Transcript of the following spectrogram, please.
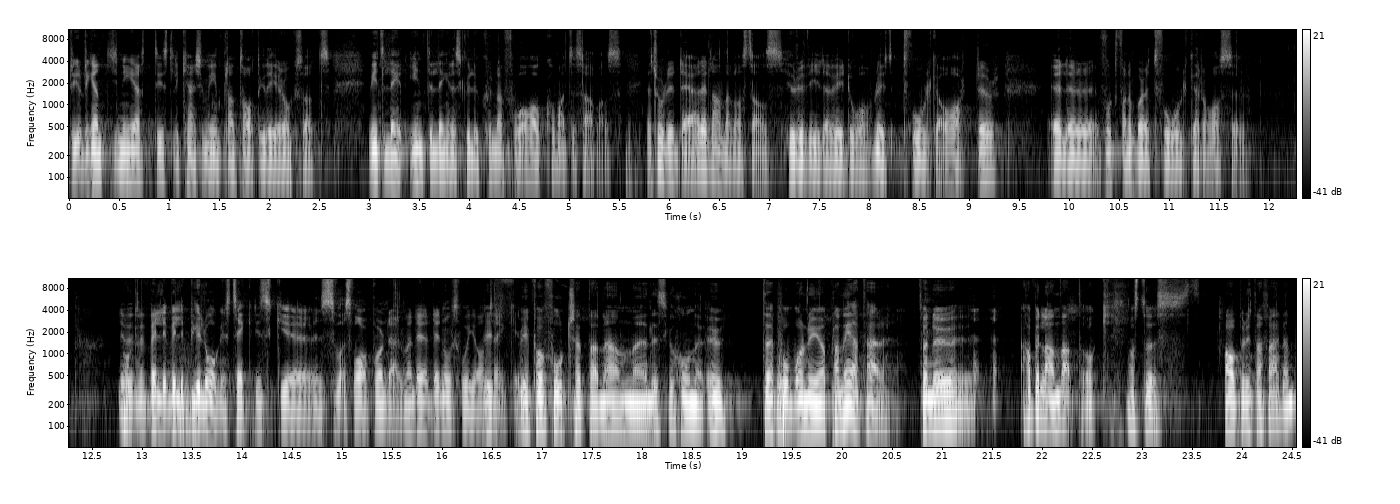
rent genetiskt, eller kanske med implantat och grejer också, att vi inte längre, inte längre skulle kunna få avkomma tillsammans. Jag tror det är där det landar någonstans, huruvida vi då har blivit två olika arter eller fortfarande bara två olika raser. Det är väldigt, väldigt biologiskt tekniskt eh, sv- svar på den där, men det, det är nog så jag Vi, tänker. vi får fortsätta den eh, diskussionen ute på vår nya planet här. För nu har vi landat och måste avbryta färden.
